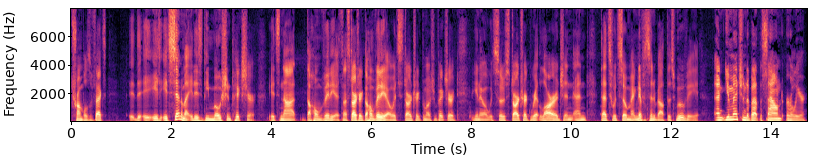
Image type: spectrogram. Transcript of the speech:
Trumbull's effects. It, it, it's cinema. It is the motion picture. It's not the home video. It's not Star Trek the home video. It's Star Trek the motion picture. You know, it's sort of Star Trek writ large, and, and that's what's so magnificent about this movie. And you mentioned about the sound earlier,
